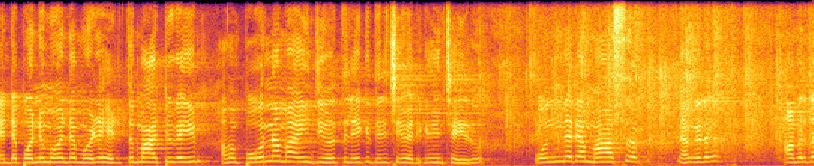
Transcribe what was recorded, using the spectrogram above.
എന്റെ പൊന്നുമോന്റെ മുഴ എടുത്തു മാറ്റുകയും അവൻ പൂർണമായും ജീവിതത്തിലേക്ക് തിരിച്ചു വരികയും ചെയ്തു. ഒന്നര മാസം ഞങ്ങൾ അമൃത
